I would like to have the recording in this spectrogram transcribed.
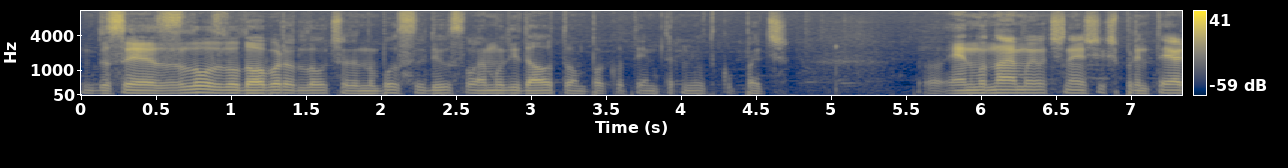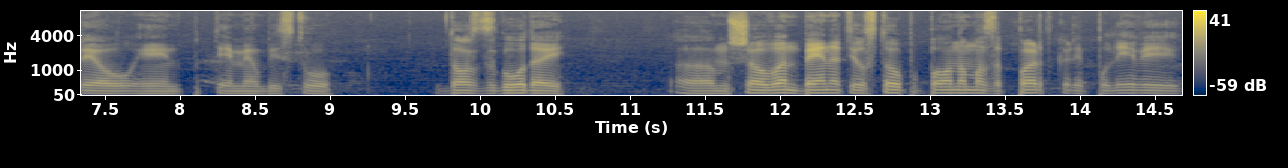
da se je zelo, zelo dobro odločil, da ne bo sledil svojemu lead outu, ampak v tem trenutku pač uh, en od najmočnejših sprinterjev in potem je v bistvu dosti zgodaj um, šel ven, Benet je ostal popolnoma zaprt, ker je po levi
